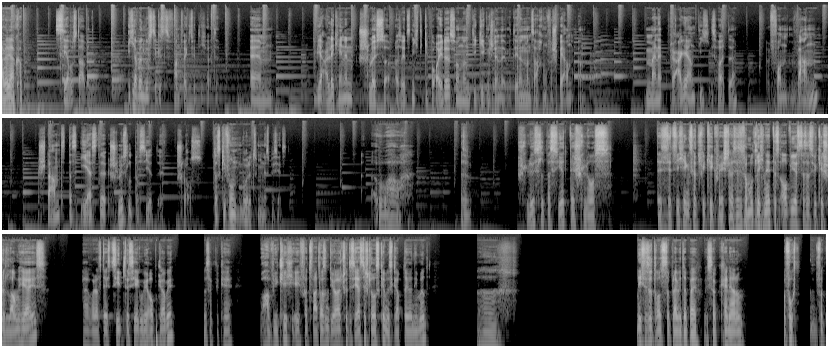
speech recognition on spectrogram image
Hallo Jakob. Servus David. Ich habe ein lustiges Funfact für dich heute. Ähm, wir alle kennen Schlösser, also jetzt nicht die Gebäude, sondern die Gegenstände, mit denen man Sachen versperren kann. Meine Frage an dich ist heute, von wann stammt das erste schlüsselbasierte Schloss, das gefunden wurde zumindest bis jetzt? Wow. Also schlüsselbasierte Schloss. Das ist jetzt nicht irgendeine tricky question. Das ist vermutlich nicht das Obvious, dass es wirklich schon lang her ist, äh, weil auf das zielt das irgendwie ab, glaube ich. Man sagt, okay, wow, wirklich, ey, vor 2000 Jahren hat schon das erste Schloss gegeben, das glaubt da ja niemand. Äh, nichtsdestotrotz, da bleibe ich dabei. Ich sage, keine Ahnung. Vor 15, vor,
